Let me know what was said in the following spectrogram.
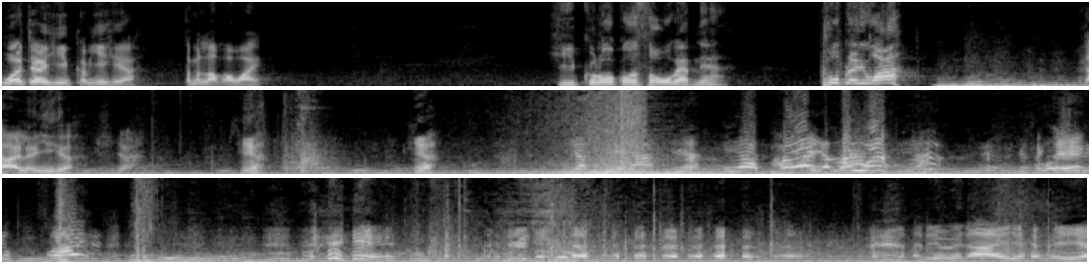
อัวเจอหีบครับยี่เฮีย แต่มันล็อกเอาไว้ หีบโกโลโกโสแบบเนี้ยทุบเลยดิวะ ได้เลยยี่เฮียเฮีย เฮีย เฮีย เฮียเฮียเฮีย เฮีย เฮ้ย อะไรวะเฮียเฮียทั้งตีปล่อยอันนี้ไม่ได้เฮีย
